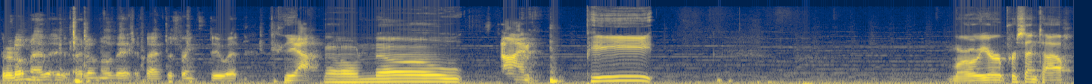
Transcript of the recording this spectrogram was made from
but I don't know. I don't know that if I have the strength to do it. Yeah. Oh no, Time. Pete. Roll your percentile.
